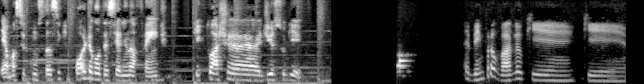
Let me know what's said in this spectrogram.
É uma circunstância que pode acontecer ali na frente. O que, que tu acha disso, Gui? É bem provável que, que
